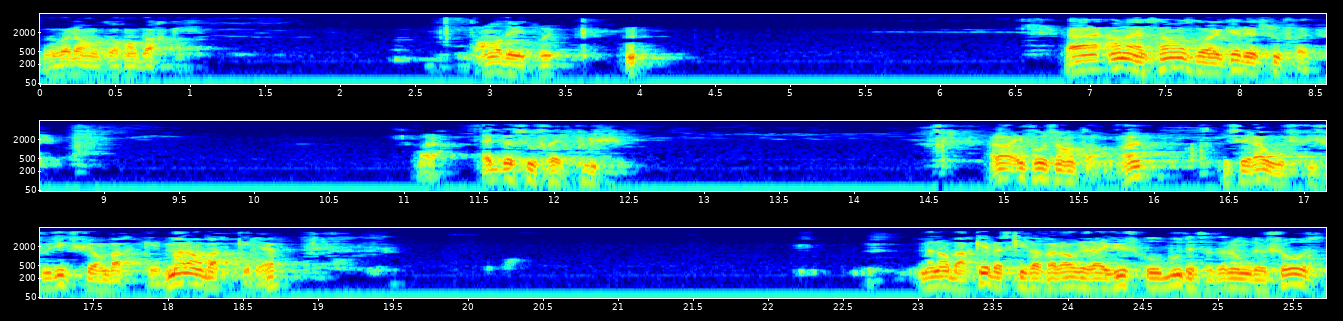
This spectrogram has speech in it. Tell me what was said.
me voilà encore embarqué dans des trucs, en un sens dans lequel elle souffrait plus. Voilà, elle ne souffrait plus. Alors il faut s'entendre, hein. c'est là où je, je, vous dis que je suis embarqué, mal embarqué. Hein. Mal embarqué parce qu'il va falloir que j'aille jusqu'au bout d'un certain nombre de choses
